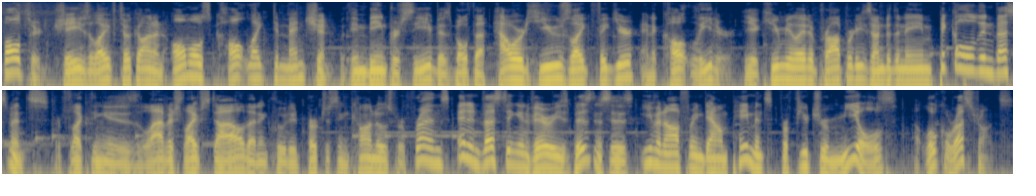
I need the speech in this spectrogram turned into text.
faltered, Hsieh's life took on an almost cult like dimension, with him being perceived as both a Howard Hughes like figure and a cult leader. He accumulated properties under the name Pickled Investments, reflecting his lavish lifestyle that included purchasing condos for friends and investing in various businesses, even offering down payments for future meals at local restaurants.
